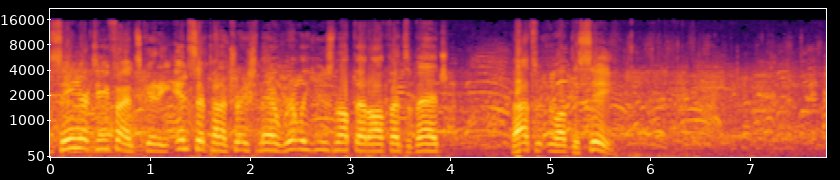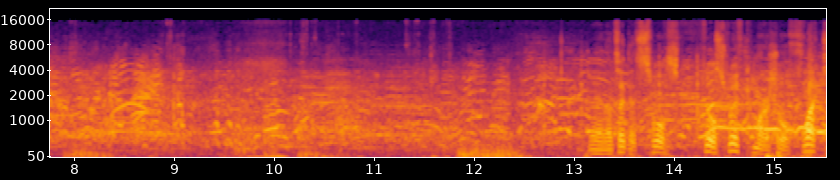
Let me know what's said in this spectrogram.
Senior defense getting instant penetration there, really using up that offensive edge. That's what you love to see. Man, that's like that Phil Swift commercial, Flex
